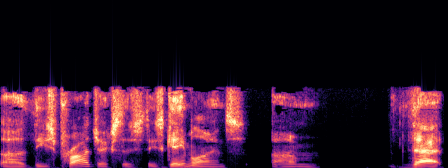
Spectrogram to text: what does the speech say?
uh, these projects, these these game lines um, that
